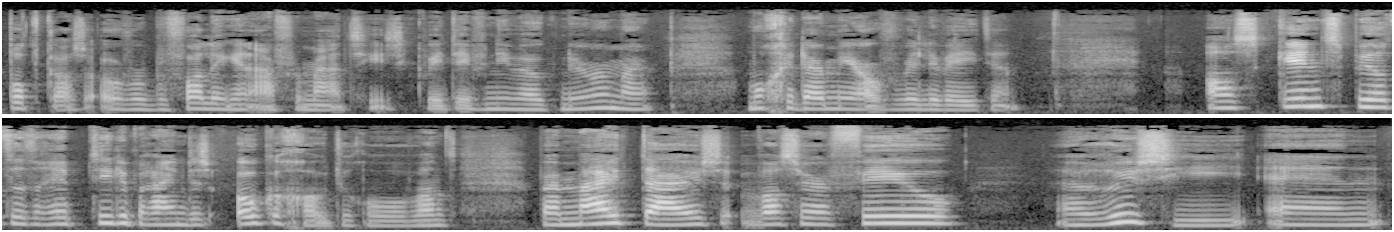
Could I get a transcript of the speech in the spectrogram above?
podcast over bevalling en affirmaties. Ik weet even niet welk nummer, maar mocht je daar meer over willen weten. Als kind speelt het reptiele brein dus ook een grote rol. Want bij mij thuis was er veel eh, ruzie en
